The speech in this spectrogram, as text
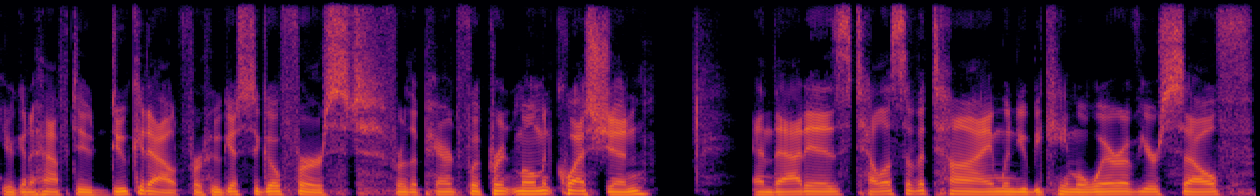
You're going to have to duke it out for who gets to go first for the parent footprint moment question and that is tell us of a time when you became aware of yourself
